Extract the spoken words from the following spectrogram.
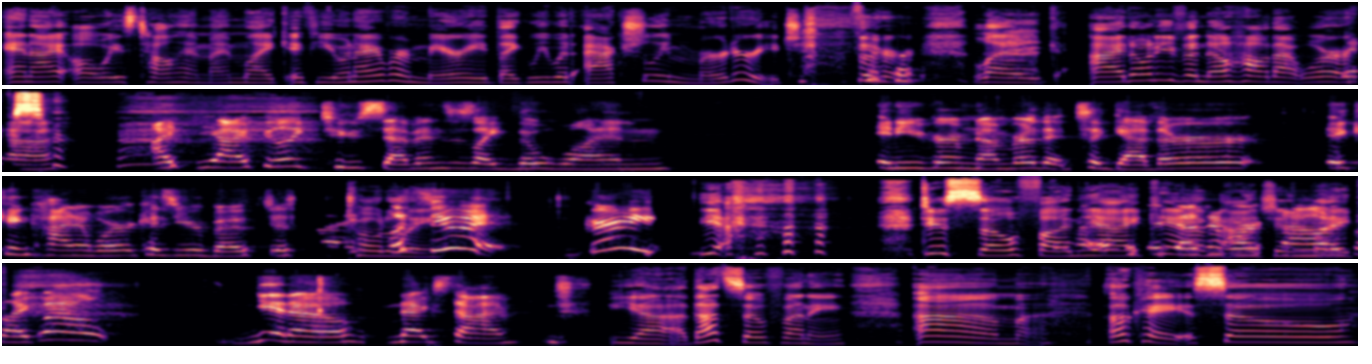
and I always tell him, I'm like, if you and I were married, like we would actually murder each other. like I don't even know how that works. Yeah. I yeah, I feel like two sevens is like the one Enneagram number that together it can kind of work because you're both just like, totally let's do it. Great. Yeah. just so fun. Yeah, I can't imagine out, like, like well you know, next time. yeah, that's so funny. Um okay, so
